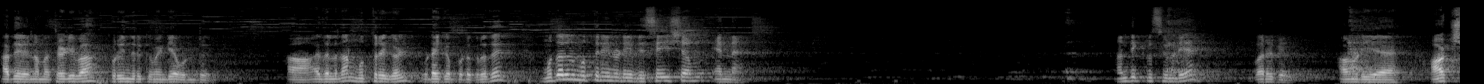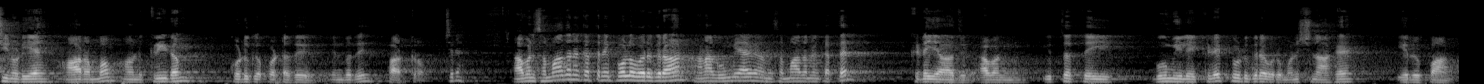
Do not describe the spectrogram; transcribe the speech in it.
அது நம்ம தெளிவாக புரிந்திருக்க வேண்டிய ஒன்று. அதில் தான் முத்திரைகள் உடைக்கப்படுகிறது. முதல் முத்திரையினுடைய விசேஷம் என்ன? அந்திகிறிஸ்துவனுடைய வருகை. அவனுடைய ஆட்சியினுடைய ஆரம்பம் அவனுக்கு கிரீடம் கொடுக்கப்பட்டது என்பது பார்க்கிறோம். சரி. அவன் சமாதான கத்தனை போல வருகிறான் ஆனால் உண்மையாகவே அவன் சமாதான கத்தன் கிடையாது. அவன் யுத்தத்தை பூமியிலே கிளப்பி விடுகிற ஒரு மனுஷனாக இருப்பான்.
